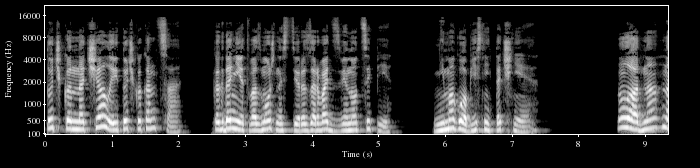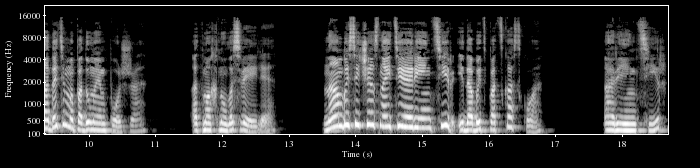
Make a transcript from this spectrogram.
точка начала и точка конца» когда нет возможности разорвать звено цепи. Не могу объяснить точнее. «Ладно, над этим мы подумаем позже», — отмахнулась Вейли. «Нам бы сейчас найти ориентир и добыть подсказку». «Ориентир?»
